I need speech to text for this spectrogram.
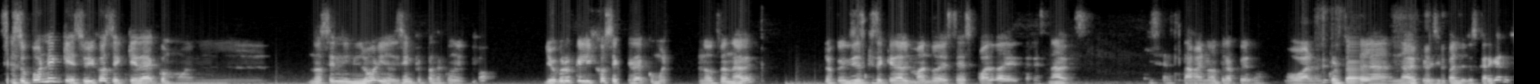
Se supone que su hijo se queda como en. No sé ni lo único, dicen qué pasa con el hijo. Yo creo que el hijo se queda como en otra nave. Lo que dice es que se queda al mando de esta escuadra de tres naves. Quizá estaba en otra, pero. O a lo mejor estaba la nave principal de los cargueros.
